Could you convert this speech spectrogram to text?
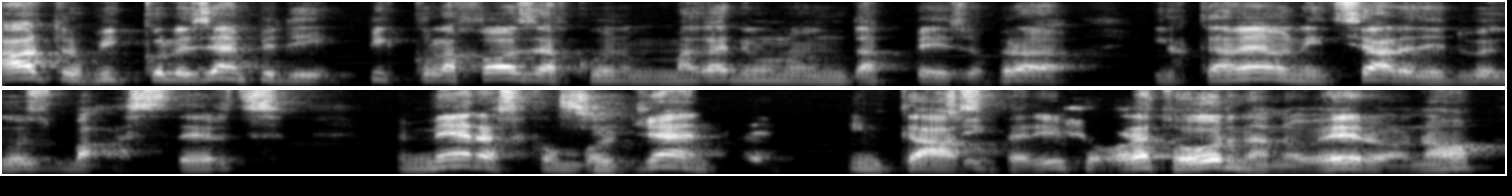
altro piccolo esempio di piccola cosa a cui magari uno non dà peso, però il cameo iniziale dei due Ghostbusters per me era sconvolgente sì. in Casper. Sì. Io, ora tornano, vero? No?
